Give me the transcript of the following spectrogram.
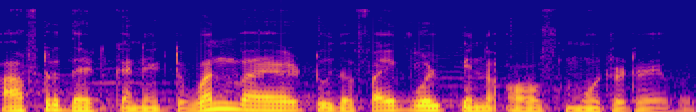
After that connect one wire to the 5 volt pin of motor driver.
